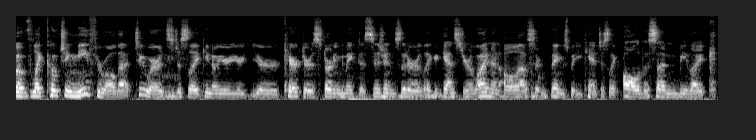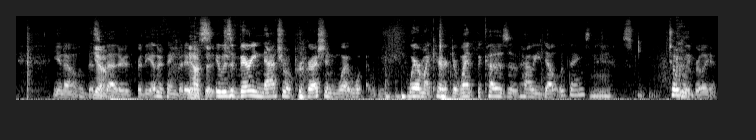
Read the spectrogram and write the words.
of like coaching me through all that too. Where it's just like you know your your your character is starting to make decisions that are like against your alignment. I'll allow certain things, but you can't just like all of a sudden be like. You know this Yeah. or that or, or the other thing, but it You was to- it was a very natural progression what, wh- where my character went because of how he dealt with things. Mm-hmm. It's totally brilliant.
